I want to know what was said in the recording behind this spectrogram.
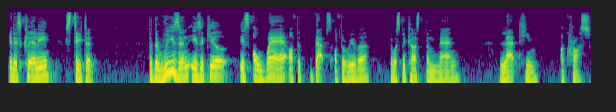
it is clearly stated that the reason Ezekiel is aware of the depths of the river, it was because the man led him across.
